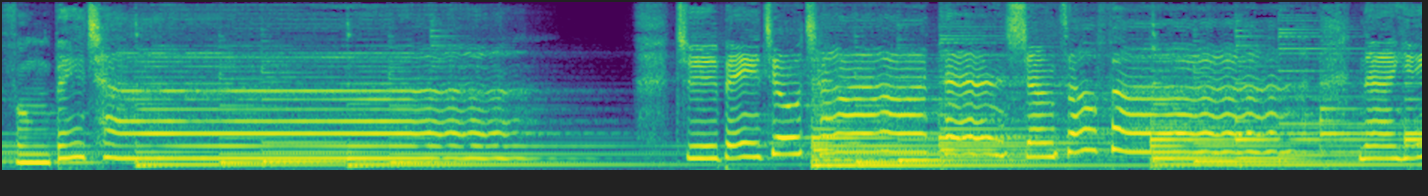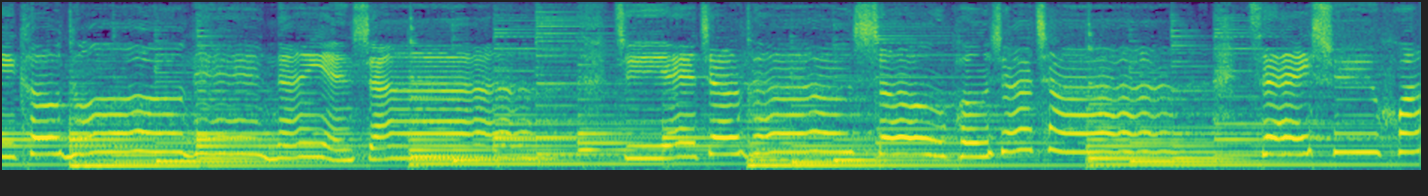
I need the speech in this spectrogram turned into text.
风杯茶。纸杯酒茶，淡香早发，那一口浓烈难咽下。几夜将冷手捧热茶，在寻花。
